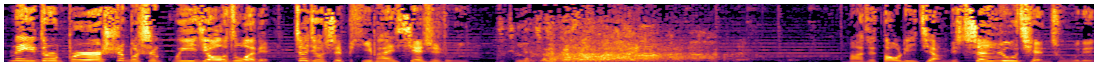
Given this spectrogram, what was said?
那一对波是不是硅胶做的，这就是批判现实主义。”那，这道理讲的深入浅出的，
